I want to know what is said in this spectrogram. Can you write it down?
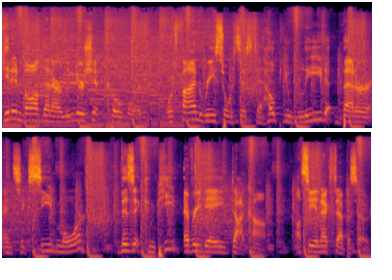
get involved in our leadership cohort, or find resources to help you lead better and succeed more, visit CompeteEveryday.com. I'll see you next episode.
